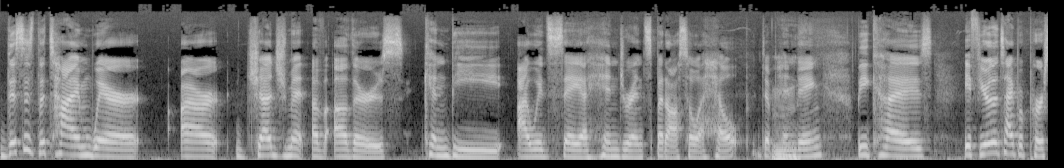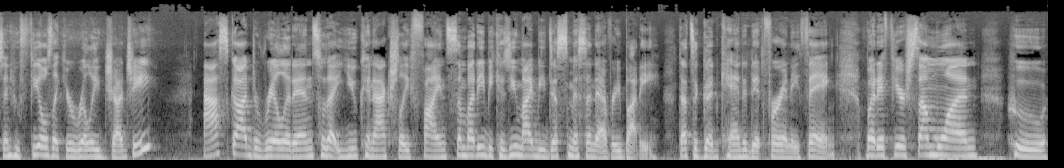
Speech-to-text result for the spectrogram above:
this is the time where our judgment of others can be, I would say, a hindrance, but also a help, depending. Because if you're the type of person who feels like you're really judgy, ask God to reel it in so that you can actually find somebody because you might be dismissing everybody. That's a good candidate for anything. But if you're someone who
